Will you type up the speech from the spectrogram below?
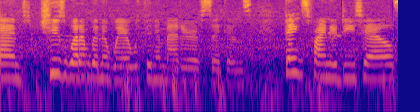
and choose what I'm going to wear within a matter of seconds. Thanks Finer Details.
